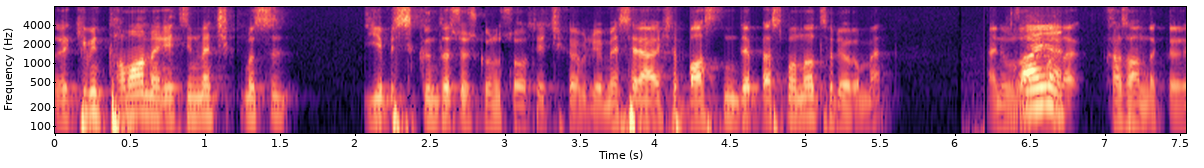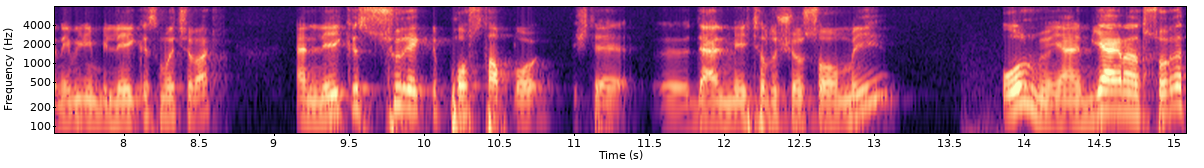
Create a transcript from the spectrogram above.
rakibin tamamen ritminden çıkması diye bir sıkıntı söz konusu ortaya çıkabiliyor. Mesela işte Boston deplasmanını hatırlıyorum ben. Hani uzatmada Aynen. kazandıkları ne bileyim bir Lakers maçı var. Yani Lakers sürekli post tablo işte e, delmeye çalışıyor savunmayı. Olmuyor. Yani bir yerden sonra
